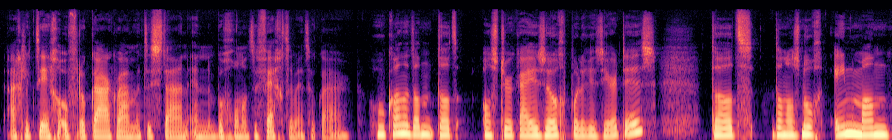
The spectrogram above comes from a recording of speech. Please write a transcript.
eigenlijk tegenover elkaar kwamen te staan en begonnen te vechten met elkaar. Hoe kan het dan dat als Turkije zo gepolariseerd is, dat dan alsnog één man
